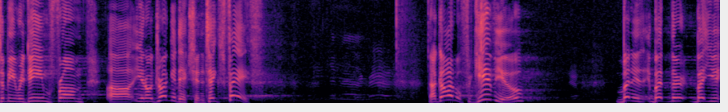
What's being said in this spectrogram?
to be redeemed from, uh, you know, drug addiction. It takes faith. Now God will forgive you, but, it, but, there, but you,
